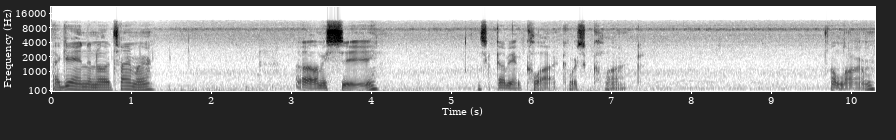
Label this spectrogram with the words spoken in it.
again, another timer. Oh, let me see. It's got to be on clock. Where's clock? Alarm.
